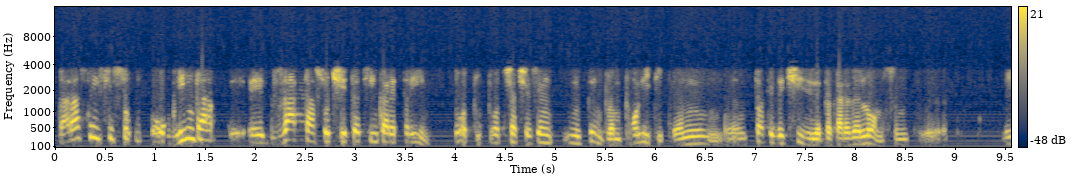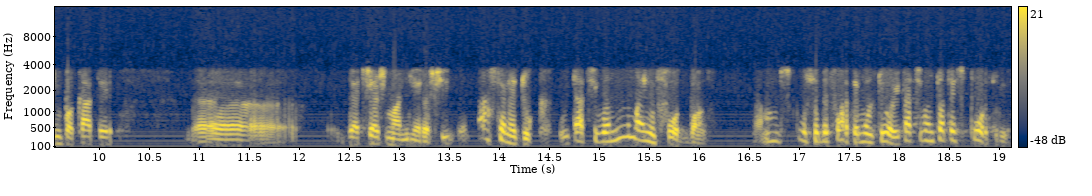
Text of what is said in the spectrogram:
dar asta este oglinda exactă a societății în care trăim. Tot, tot ceea ce se întâmplă în politică, în, în toate deciziile pe care le luăm sunt, uh, din păcate, uh, de aceeași manieră și asta ne duc. Uitați-vă nu numai în fotbal, am spus-o de foarte multe ori, uitați-vă în toate sporturile.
